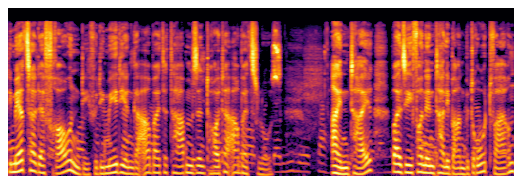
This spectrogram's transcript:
Die Mehrzahl der Frauen, die für die Medien gearbeitet haben, sind heute arbeitslos. Ein Teil, weil sie von den Taliban bedroht waren,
